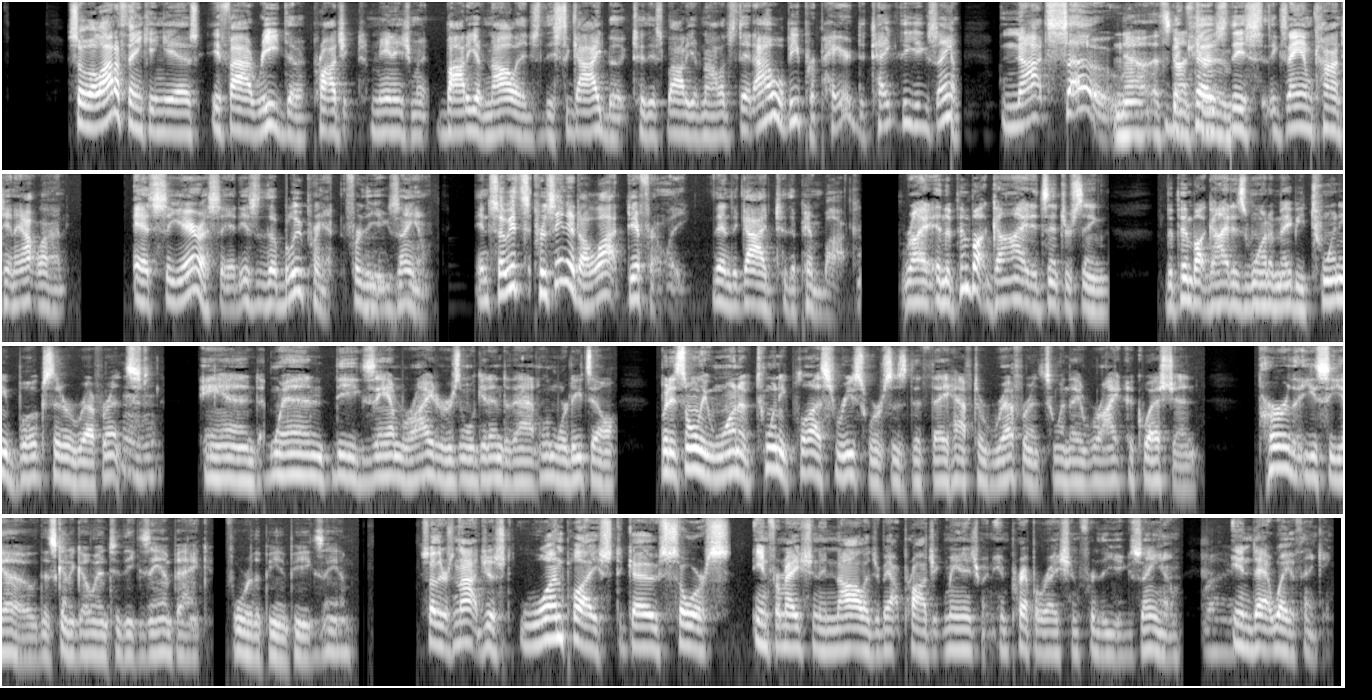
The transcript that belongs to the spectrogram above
So a lot of thinking is if I read the project management body of knowledge, this guidebook to this body of knowledge, that I will be prepared to take the exam. Not so. No, that's because not because this exam content outline, as Sierra said, is the blueprint for the exam. And so it's presented a lot differently than the guide to the PMBOK. Right. And the PMBOK guide, it's interesting. The PMBOK guide is one of maybe 20 books that are referenced. Mm-hmm. And when the exam writers, and we'll get into that in a little more detail, but it's only one of 20 plus resources that they have to reference when they write a question per the ECO that's going to go into the exam bank for the PMP exam. So there's not just one place to go source information and knowledge about project management in preparation for the exam right. in that way of thinking.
